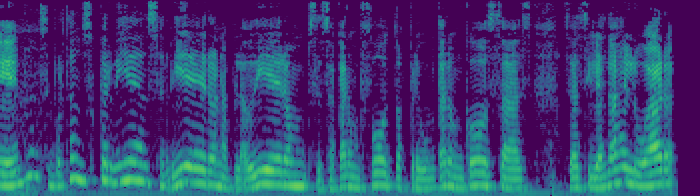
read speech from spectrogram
Eh, no, se portaron súper bien, se rieron, aplaudieron, se sacaron fotos, preguntaron cosas. O sea, si les das el lugar,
